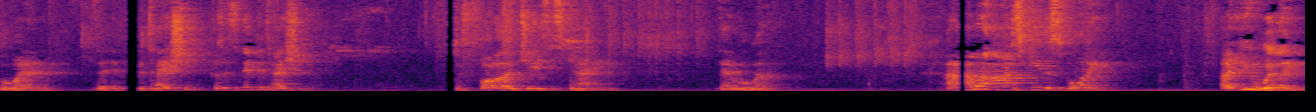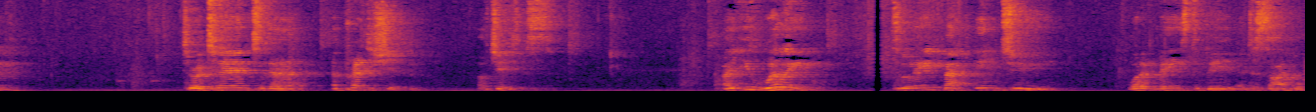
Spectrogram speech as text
But when the invitation, because it's an invitation, to follow Jesus came, they were willing. And I want to ask you this morning are you willing to return to the apprenticeship of Jesus? Are you willing to lean back into what it means to be a disciple?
